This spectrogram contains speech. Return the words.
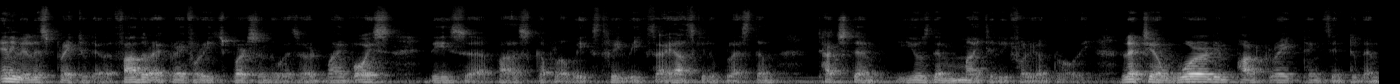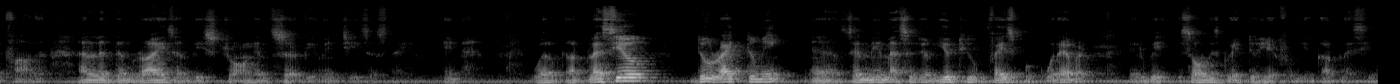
anyway, let's pray together. Father, I pray for each person who has heard my voice these uh, past couple of weeks, three weeks. I ask you to bless them, touch them, use them mightily for your glory. Let your word impart great things into them, Father, and let them rise and be strong and serve you in Jesus' name. Amen. Well, God bless you. Do write to me. Uh, send me a message on YouTube, Facebook, whatever. It'll be. It's always great to hear from you. God bless you.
